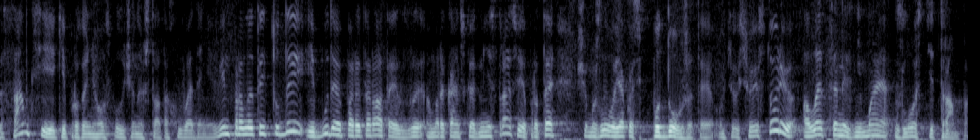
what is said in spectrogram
е, санкції, які проти нього в Сполучених Штатах введені. Він прилетить туди і буде перетирати з американською адміністрацією про те, що можливо якось подовжити оцю всю історію, але це не знімає злості Трампа.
